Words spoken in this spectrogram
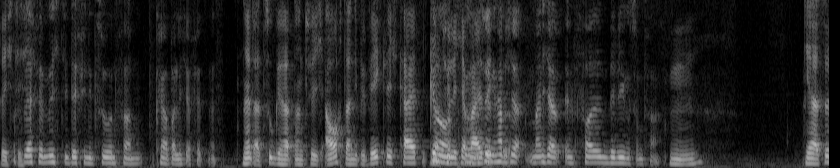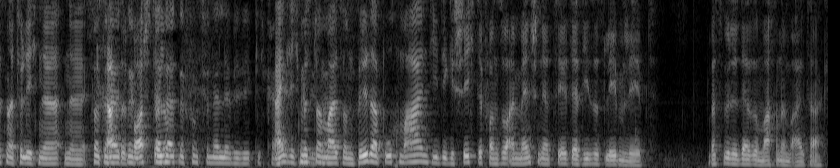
richtig. Das wäre für mich die Definition von körperlicher Fitness. Ne, dazu gehört natürlich auch dann die Beweglichkeit, genau, natürlicherweise. Deswegen habe ich ja, ja im vollen Bewegungsumfang. Mhm. Ja, es ist natürlich eine, eine sollte krasse halt eine, Vorstellung. Sollte halt eine funktionelle Beweglichkeit. Eigentlich müsste man mal so ein Bilderbuch malen, die die Geschichte von so einem Menschen erzählt, der dieses Leben lebt. Was würde der so machen im Alltag?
